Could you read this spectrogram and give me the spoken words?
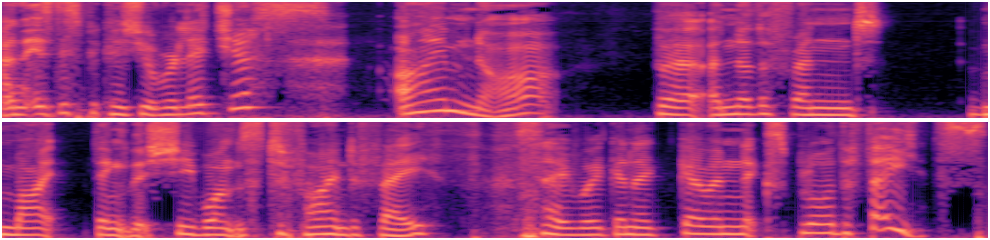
And is this because you're religious? I'm not, but another friend might think that she wants to find a faith, so we're going to go and explore the faiths.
